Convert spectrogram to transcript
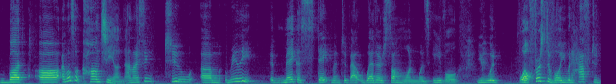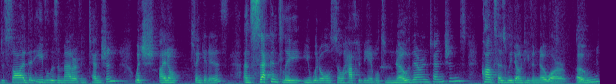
But uh, I'm also Kantian, and I think to um, really uh, make a statement about whether someone was evil, you would, well, first of all, you would have to decide that evil is a matter of intention, which I don't think it is. And secondly, you would also have to be able to know their intentions. Kant says we don't even know our own.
